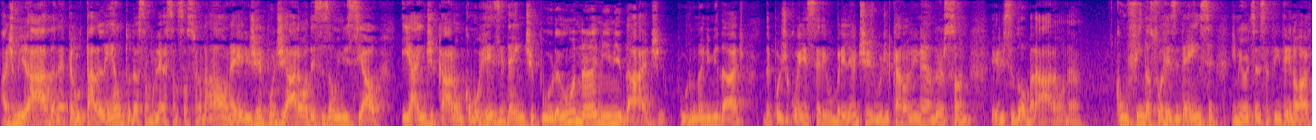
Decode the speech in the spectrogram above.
admirada né, pelo talento dessa mulher sensacional, né, eles repudiaram a decisão inicial e a indicaram como residente por unanimidade. Por unanimidade. Depois de conhecerem o brilhantismo de Caroline Anderson, eles se dobraram, né? Com o fim da sua residência, em 1879,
